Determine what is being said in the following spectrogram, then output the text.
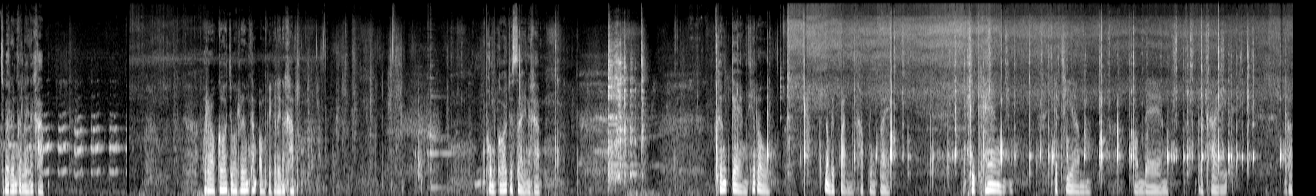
จะไปเริ่มกันเลยนะครับ เราก็จะมาเริ่มทำอ่อมไก่กันเลยนะครับ ผมก็จะใส่นะครับ เครื่องแกงที่เรานำไปปั่นครับลงไปพริกแห้ง กระเทียม หอมแดง ตะไคร้ครับ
